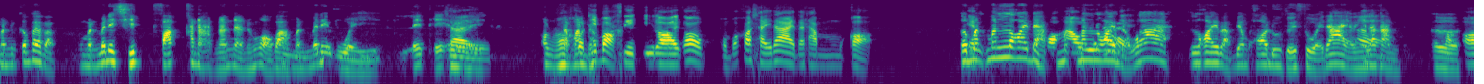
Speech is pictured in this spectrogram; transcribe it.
มันก็แบบมันไม่ได้ชิดฟักขนาดนั้นน่ะนึกออกว่ามันไม่ได้ห่วยเละเทะใช่เลยคนแต่มันคนที่บอก 4G ลอยก็ ผมว่าก็ใช้ได้นะทำเกาะเออมันมันลอยแบบพอเอามันลอยได้แบบว่าลอยแบบยังพอดูสวยๆได้อย่างนี้แล้วกัน เอออ๋อ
